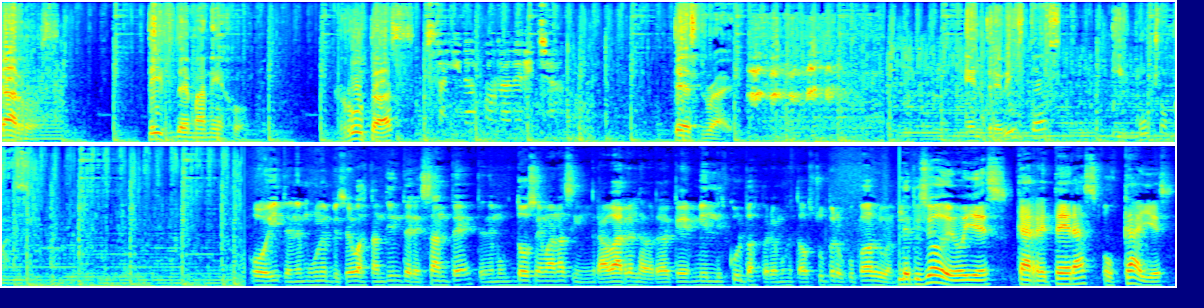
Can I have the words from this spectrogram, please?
carros, tips de manejo, rutas, Salida por la derecha. test drive, entrevistas y mucho más. Hoy tenemos un episodio bastante interesante. Tenemos dos semanas sin grabarles. La verdad que mil disculpas, pero hemos estado súper ocupados. y bueno. El episodio de hoy es carreteras o calles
